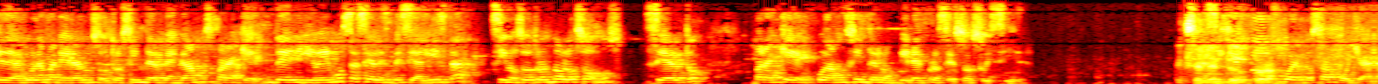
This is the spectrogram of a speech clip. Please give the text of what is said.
que de alguna manera nosotros intervengamos para que derivemos hacia el especialista si nosotros no lo somos, ¿cierto? Para que podamos interrumpir el proceso suicida. Excelente, doctora. Todos podemos apoyar.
